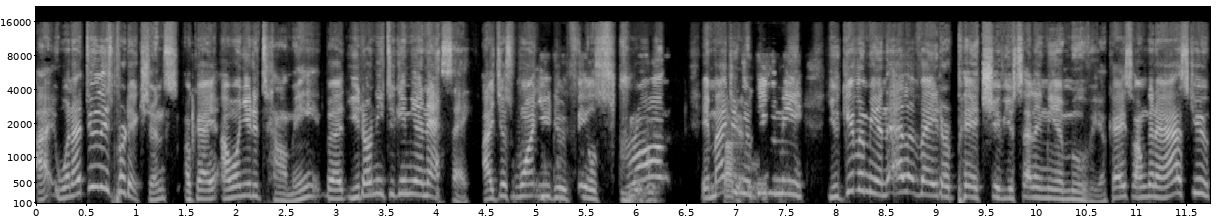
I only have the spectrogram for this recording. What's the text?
I, when I do these predictions, okay, I want you to tell me, but you don't need to give me an essay. I just want you to feel strong. Imagine you're giving me you're giving me an elevator pitch if you're selling me a movie. Okay, so I'm going to ask you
